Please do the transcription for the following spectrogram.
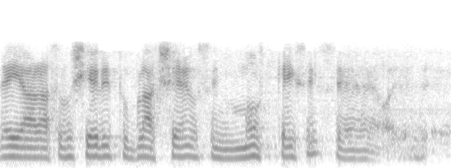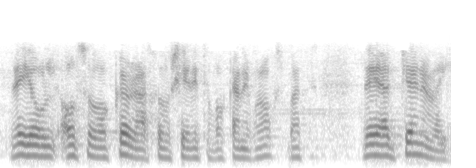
They are associated to black shales in most cases. Uh, they also occur associated to volcanic rocks, but they are generally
